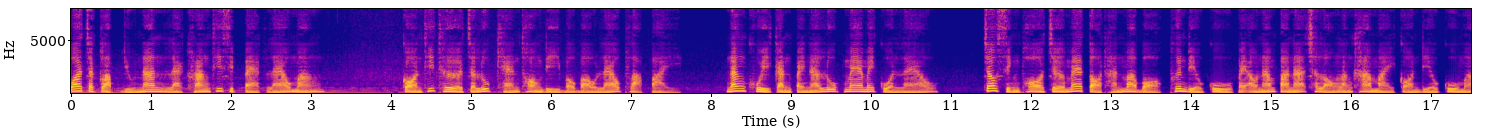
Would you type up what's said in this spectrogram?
ว่าจะกลับอยู่นั่นแหละครั้งที่ 18 แล้วมั้ง ก่อนที่เธอจะลูบแขนทองดีเบาๆแล้วผละไป นั่งคุยกันไปนะลูกแม่ไม่กวนแล้ว เจ้าสิงห์พอเจอแม่ตอดหันมาบอก เพื่อนเดี๋ยวกูไปเอาน้ำปานะฉลองหลังคาใหม่ก่อนเดี๋ยวกูมา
